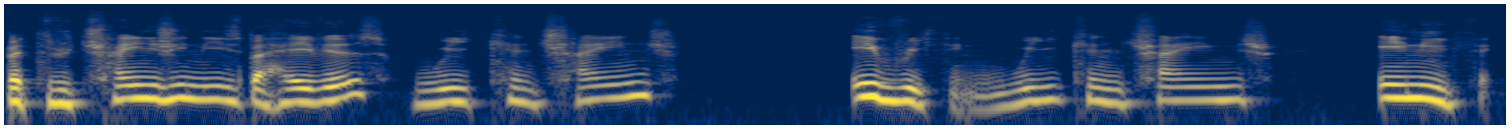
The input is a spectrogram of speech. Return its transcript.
But through changing these behaviors, we can change everything. We can change anything,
